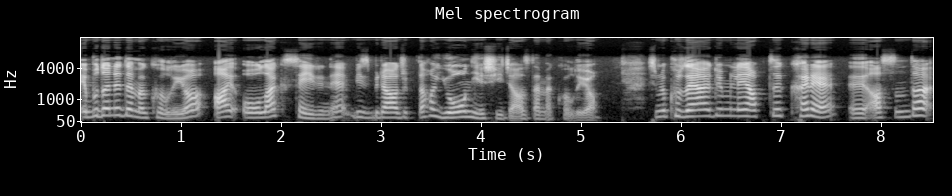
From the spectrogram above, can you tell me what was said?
E bu da ne demek oluyor? Ay Oğlak seyrini biz birazcık daha yoğun yaşayacağız demek oluyor. Şimdi Kuzey Ay düğümüyle yaptığı kare e, aslında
